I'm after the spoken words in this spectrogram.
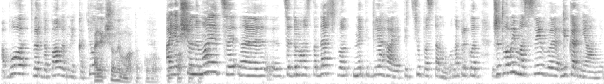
або твердопаливний котел. А якщо нема такого? А якщо немає, це, е, це домогосподарство не підлягає під цю постанову. Наприклад, житловий масив е, лікарняний,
